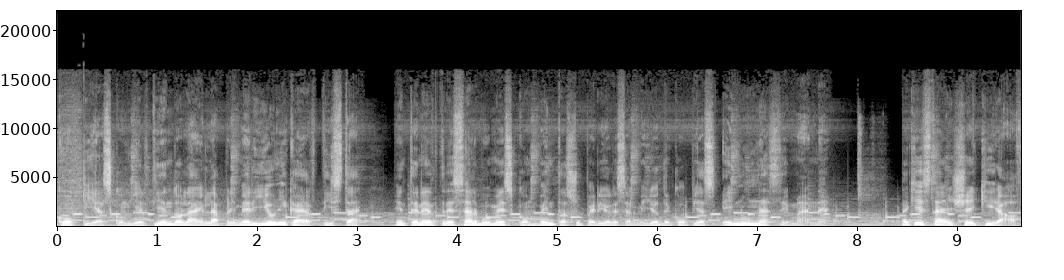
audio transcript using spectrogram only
copias, convirtiéndola en la primera y única artista en tener tres álbumes con ventas superiores al millón de copias en una semana. Aquí está Shake It Off.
